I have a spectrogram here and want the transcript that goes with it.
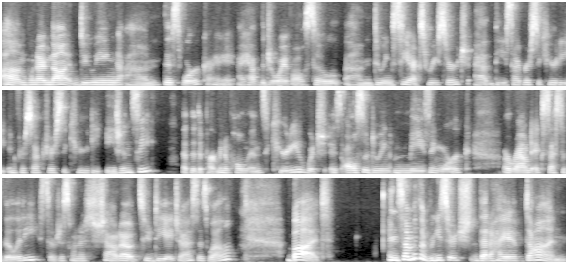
Um, when I'm not doing um, this work, I, I, have the joy of also um, doing CX research at the Cybersecurity Infrastructure Security Agency at the Department of Homeland Security, which is also doing amazing work around accessibility. So just want to shout out to DHS as well. But and some of the research that I have done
